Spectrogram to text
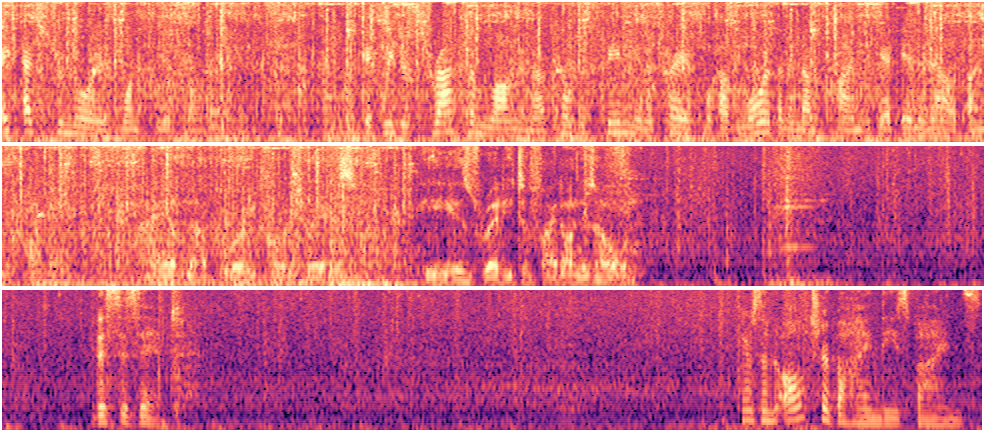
Make extra noise once the assault begins. If we distract them long enough, Hildisvini and Atreus will have more than enough time to get in and out undetected. I am not worried for Atreus. He is ready to fight on his own. This is it. There's an altar behind these vines.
